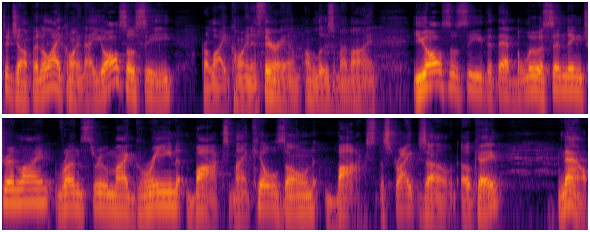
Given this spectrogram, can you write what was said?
to jump into Litecoin. Now, you also see or Litecoin, Ethereum. I'm losing my mind. You also see that that blue ascending trend line runs through my green box, my kill zone box, the strike zone, okay? Now,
